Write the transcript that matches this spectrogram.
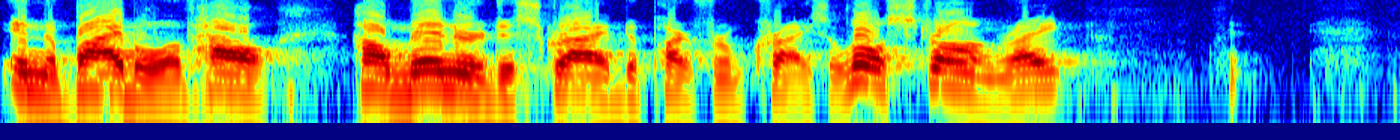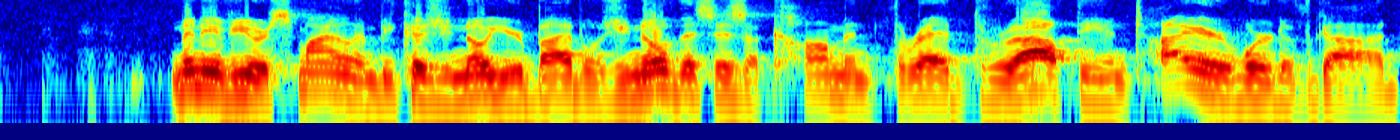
in the Bible of how, how men are described apart from Christ. A little strong, right? Many of you are smiling because you know your Bibles. You know this is a common thread throughout the entire Word of God.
